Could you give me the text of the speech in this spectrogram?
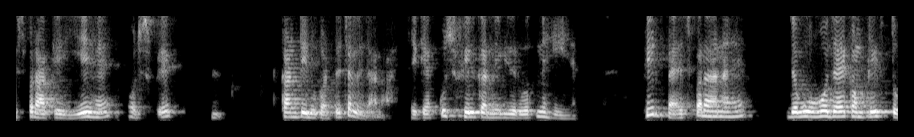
इस पर आके ये है और इस पे कंटिन्यू करते चले जाना है ठीक है? कुछ फिल करने की ज़रूरत नहीं है। फिर पैच पर आना है। जब वो हो जाए कंप्लीट तो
